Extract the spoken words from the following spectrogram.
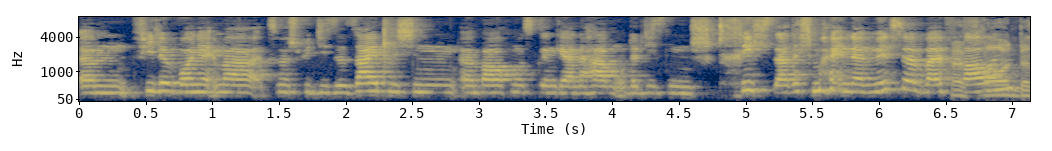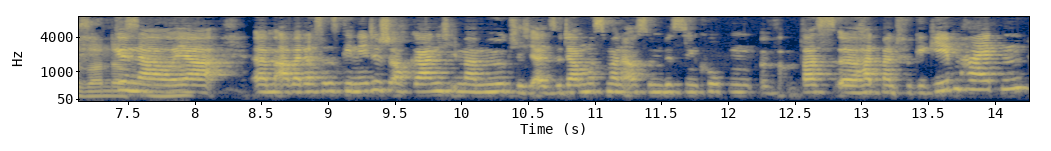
ähm, viele wollen ja immer zum Beispiel diese seitlichen äh, Bauchmuskeln gerne haben oder diesen Strich, sag ich mal, in der Mitte bei, bei Frauen. Frauen besonders. Genau, ja. ja. Ähm, aber das ist genetisch auch gar nicht immer möglich. Also da muss man auch so ein bisschen gucken, was äh, hat man für Gegebenheiten.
